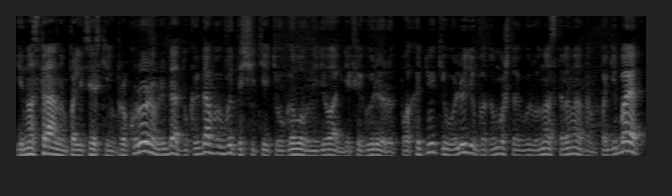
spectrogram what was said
иностранным полицейским прокурорам, ребят, ну когда вы вытащите эти уголовные дела, где фигурируют плохотнюки, его люди, потому что, я говорю, у нас страна там погибает,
